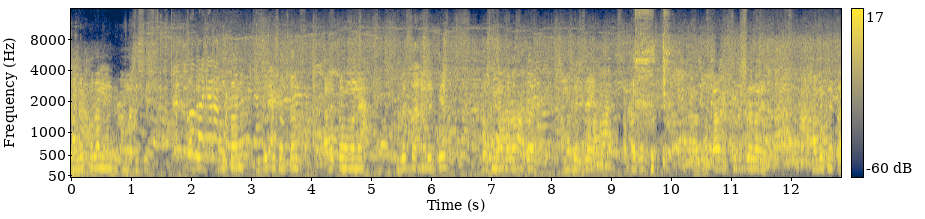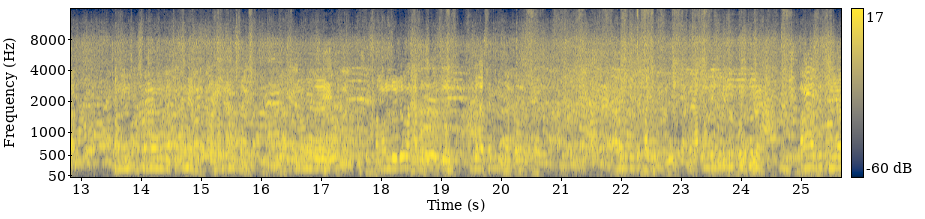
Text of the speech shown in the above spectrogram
সাবেক প্রধানমন্ত্রী বাংলাদেশের তাদের সন্তান সুযোগ্য সন্তান তারেক রহমানের শুভেচ্ছা আপনাদেরকে দক্ষিণা পড়াশোনার আমাদের যে আপনাদের ঢাকা বিশ্ববিদ্যালয়ের সাবেক নেতা মামুন হাসান মাহমুদের চিনেন হাসান মাহমুদের সালাম রইল আগামীকালকে থাকবে এবং আপনাদের কোনো প্রশ্ন থাকে বাংলাদেশ নিয়ে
